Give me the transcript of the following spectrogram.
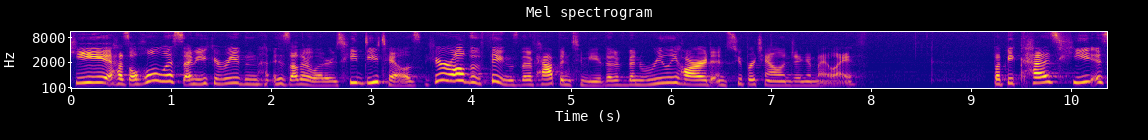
He has a whole list. I mean, you can read in his other letters. He details here are all the things that have happened to me that have been really hard and super challenging in my life. But because he is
